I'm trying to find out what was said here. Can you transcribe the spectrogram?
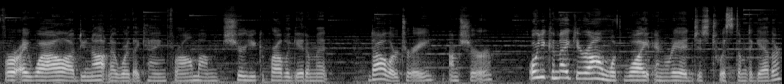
for a while. I do not know where they came from. I'm sure you could probably get them at Dollar Tree, I'm sure. Or you can make your own with white and red, just twist them together.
